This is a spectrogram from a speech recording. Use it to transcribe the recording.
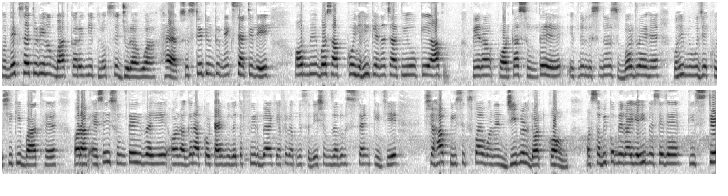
तो नेक्स्ट सैटरडे हम बात करेंगे क्लोथ से जुड़ा हुआ है। So stay tuned to next Saturday और मैं बस आपको यही कहना चाहती हूँ कि आप मेरा पॉडकास्ट सुनते हैं, इतने लिसनर्स बढ़ रहे हैं, वही मुझे खुशी की बात है। और आप ऐसे ही सुनते ही रहिए, और अगर आपको टाइम मिले तो फीडबैक या फिर अपने सजेशन ज़रूर सेंड कीजिए। Shah P six five one eight G mail dot com और सभी को मेरा यही मैसेज है कि stay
